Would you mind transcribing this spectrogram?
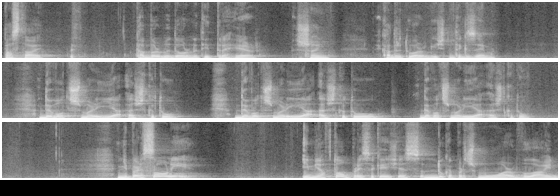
Pastaj ka bërë me dorën e tij tre herë me shenjë e ka drejtuar gishtin tek zemra. Devotshmëria është këtu. Devotshmëria është këtu, devotshmëria është këtu. Një personi i mjafton prej së keqes duke përçmuar vëllain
